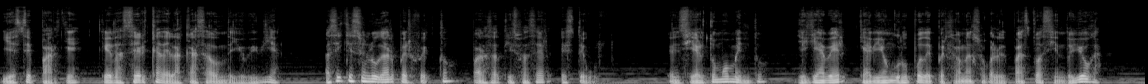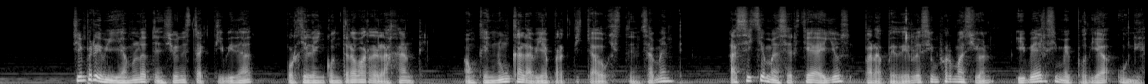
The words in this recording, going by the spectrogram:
y este parque queda cerca de la casa donde yo vivía, así que es un lugar perfecto para satisfacer este gusto. En cierto momento llegué a ver que había un grupo de personas sobre el pasto haciendo yoga. Siempre me llamó la atención esta actividad porque la encontraba relajante aunque nunca la había practicado extensamente. Así que me acerqué a ellos para pedirles información y ver si me podía unir.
